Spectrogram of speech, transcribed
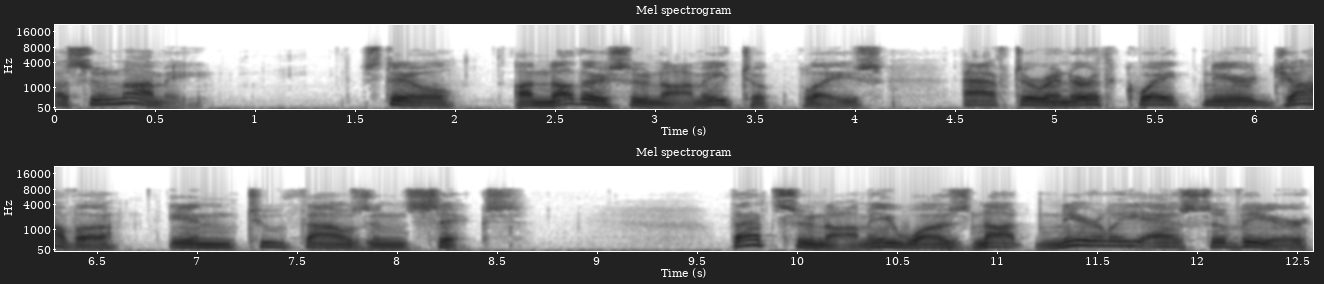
a tsunami. Still, another tsunami took place after an earthquake near Java in 2006. That tsunami was not nearly as severe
